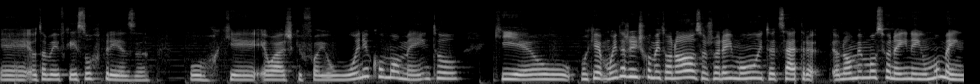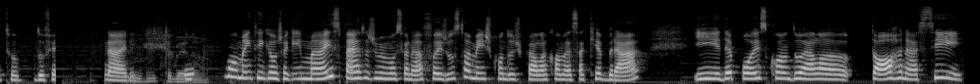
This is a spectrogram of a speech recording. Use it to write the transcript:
é, eu também fiquei surpresa. Porque eu acho que foi o único momento que eu. Porque muita gente comentou, nossa, eu chorei muito, etc. Eu não me emocionei em nenhum momento do finale. Uhum, O momento em que eu cheguei mais perto de me emocionar foi justamente quando tipo, ela começa a quebrar. E depois, quando ela torna assim,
